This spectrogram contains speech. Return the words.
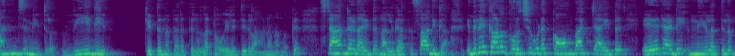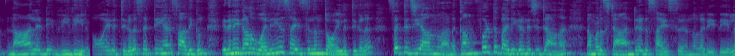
അഞ്ച് മീറ്റർ വീതിയും. കിട്ടുന്ന തരത്തിലുള്ള ടോയ്ലറ്റുകളാണ് നമുക്ക് സ്റ്റാൻഡേർഡ് ആയിട്ട് നൽകാൻ സാധിക്കുക. ഇതിനേക്കാളും കുറച്ചുകൂടെ കോമ്പാക്റ്റ് ആയിട്ട് ഏഴടി നീളത്തിലും നാലടി വീതിയിലും ടോയ്ലറ്റുകൾ സെറ്റ് ചെയ്യാൻ സാധിക്കും. ഇതിനേക്കാളും വലിയ സൈസിലും ടോയ്ലറ്റുകൾ സെറ്റ് ചെയ്യാവുന്നതാണ്. കംഫർട്ട് പരിഗണിച്ചിട്ടാണ് നമ്മൾ സ്റ്റാൻഡേർഡ് സൈസ് എന്നുള്ള രീതിയിൽ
